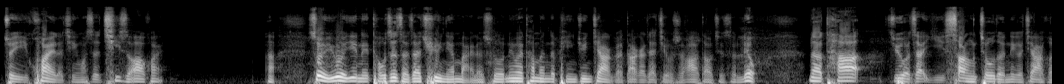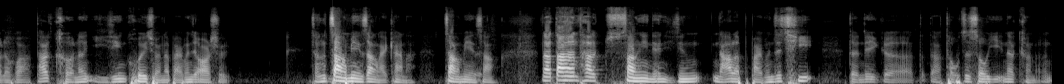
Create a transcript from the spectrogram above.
最快的情况是七十二块啊。所以，如果因为投资者在去年买的时候，因为他们的平均价格大概在九十二到九十六，那他如果在以上周的那个价格的话，他可能已经亏损了百分之二十。从账面上来看呢，账面上，那当然他上一年已经拿了百分之七。的那个呃投资收益，那可能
